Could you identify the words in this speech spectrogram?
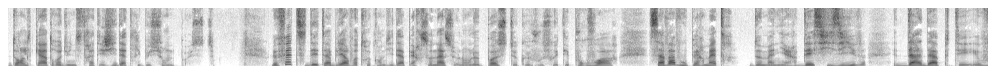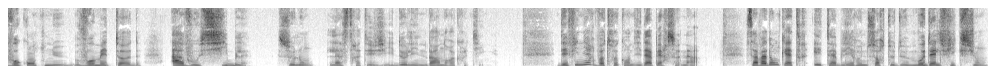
dans le cadre d'une stratégie d'attribution de poste. Le fait d'établir votre candidat persona selon le poste que vous souhaitez pourvoir, ça va vous permettre de manière décisive d'adapter vos contenus, vos méthodes à vos cibles selon la stratégie de l'inbound recruiting. Définir votre candidat persona, ça va donc être établir une sorte de modèle fiction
